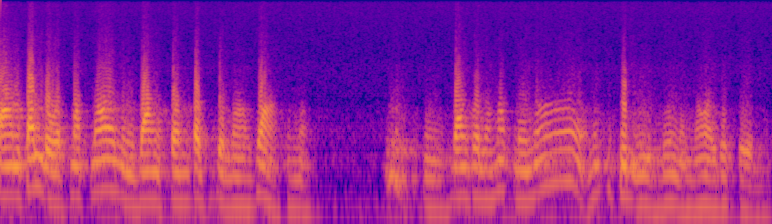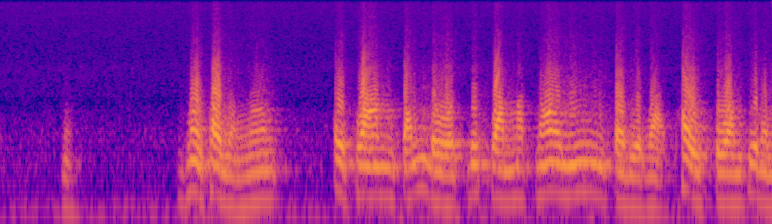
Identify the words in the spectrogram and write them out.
การสันโดษมักน้อยหนึ่งบางคนก็พิจารณายากนะบางคนมักน้อยมันกินอิ่มนี่มันน้อยด้วยเกินไม่ใช่อย่างนั้นไอ้ความสันโดษหรือความมักน้อยนี้ก็เรียกว่าเท่าควรที่มัน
